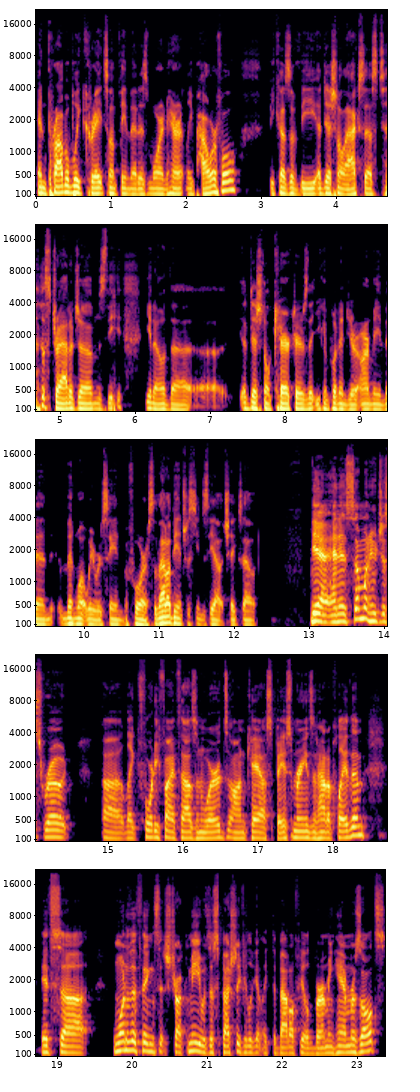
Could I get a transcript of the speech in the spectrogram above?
and probably create something that is more inherently powerful because of the additional access to stratagems the you know the uh, additional characters that you can put into your army than than what we were seeing before. So that'll be interesting to see how it shakes out. Yeah and as someone who just wrote uh, like 45,000 words on chaos space marines and how to play them it's uh one of the things that struck me was especially if you look at like the battlefield birmingham results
